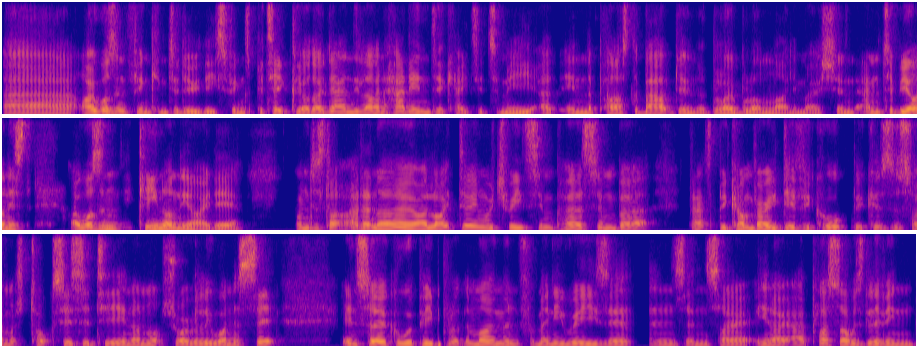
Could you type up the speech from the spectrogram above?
uh, I wasn't thinking to do these things particularly, although Dandelion had indicated to me uh, in the past about doing a global online immersion. And to be honest, I wasn't keen on the idea. I'm just like, I don't know. I like doing retreats in person, but that's become very difficult because there's so much toxicity, and I'm not sure I really want to sit in circle with people at the moment for many reasons. And so, you know, plus I was living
